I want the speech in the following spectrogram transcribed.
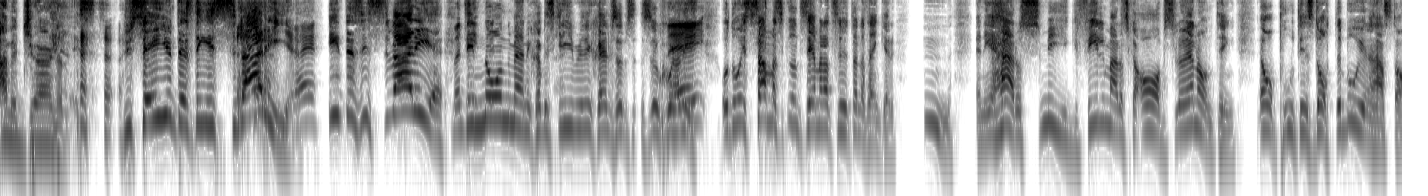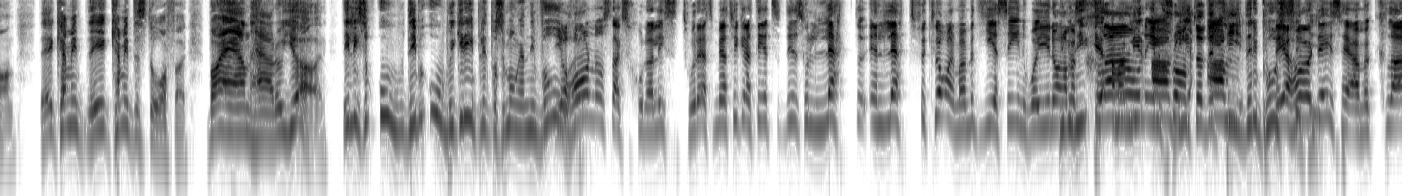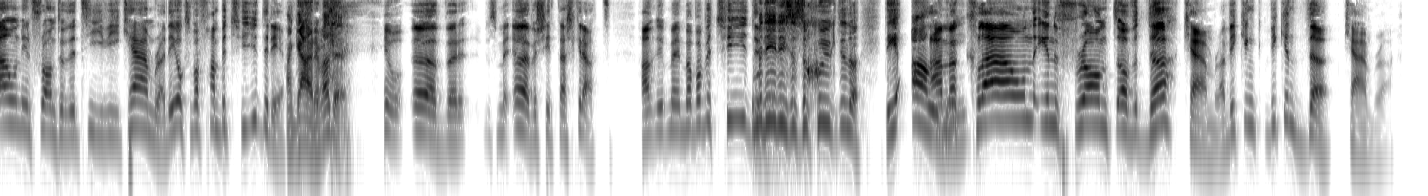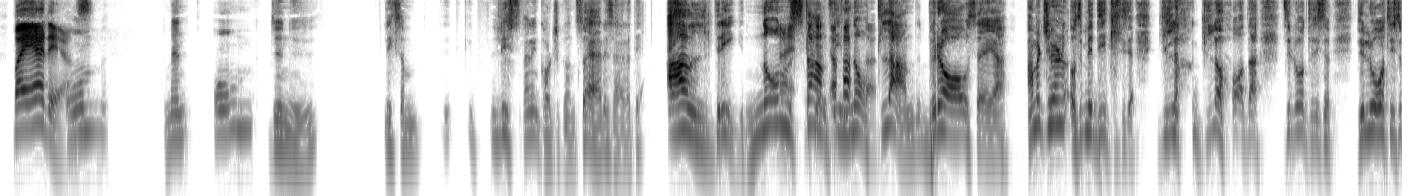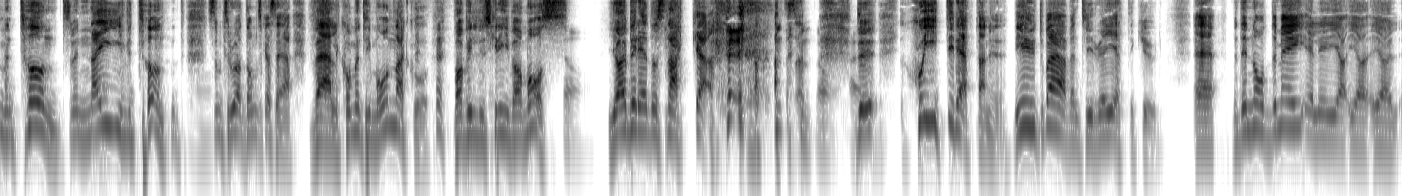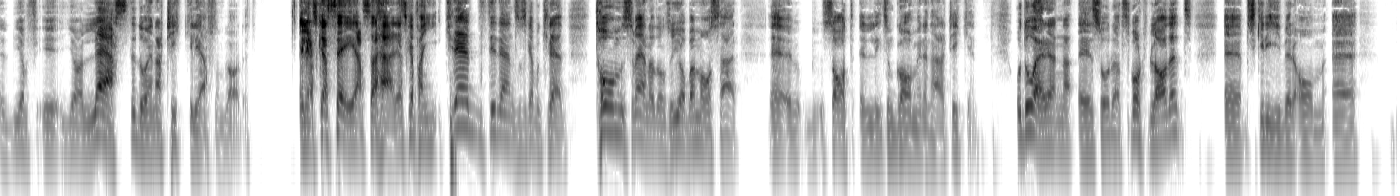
I'm a journalist. Du säger ju inte ens det i Sverige! Inte ens i Sverige! Men Till det- någon människa beskriver du dig själv som, som journalist. Och då i samma sekund ser man att slutarna tänker, mm, är ni här och smygfilmar och ska avslöja någonting? Ja, Putins dotter bor ju i den här stan. Det kan vi, inte- det kan vi inte stå för. Vad är han här och gör? Det är liksom o, det är obegripligt på så många nivåer. Jag har någon slags journalist-Tourette, men jag tycker att det är, det är så lätt, en lätt förklaring. Man behöver inte ge sig in. Well, you know, I'm a clown in front of the TV. Men jag hör dig säga I'm a clown in front of the TV camera. Det är också, vad fan betyder det? Han garvade. Jo, över, som ett översittarskratt. Han, men vad betyder Men det är det? liksom så sjukt ändå. Det är I'm a aldrig... clown in front of the camera. Vilken, vilken the camera? Vad är det ens? Om, men om du nu liksom lyssnar en kort sekund så är det så här att det är aldrig någonstans jag i något land bra att säga I'm och med ditt liksom, gla, glada... Du låter, liksom, du låter som en tönt, som en naiv tönt som tror att de ska säga välkommen till Monaco. Vad vill du skriva om oss? Ja. Jag är beredd att snacka. alltså, du, skit i detta nu. Vi är ute på äventyr, vi har jättekul. Eh, men det nådde mig, eller jag, jag, jag, jag, läste då en artikel i Aftonbladet. Eller jag ska säga så här, jag ska fan cred till den som ska få cred. Tom som är en av de som jobbar med oss här, eh, sa att, eh, liksom gav mig den här artikeln. Och då är det eh, så att Sportbladet eh, skriver om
